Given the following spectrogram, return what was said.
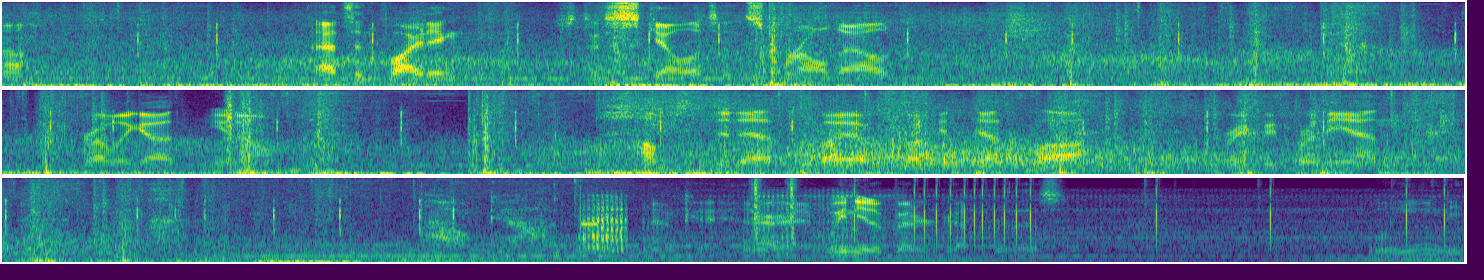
Oh. That's inviting. Just a skeleton sprawled out. Probably got, you know, humped to death by a fucking death claw right before the end. Oh god. Okay, alright. We need a better gun for this. We need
